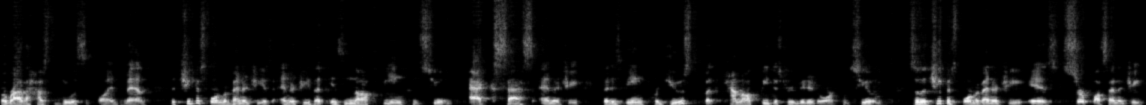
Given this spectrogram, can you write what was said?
but rather has to do with supply and demand. The cheapest form of energy is energy that is not being consumed, excess energy that is being produced but cannot be distributed or consumed. So the cheapest form of energy is surplus energy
